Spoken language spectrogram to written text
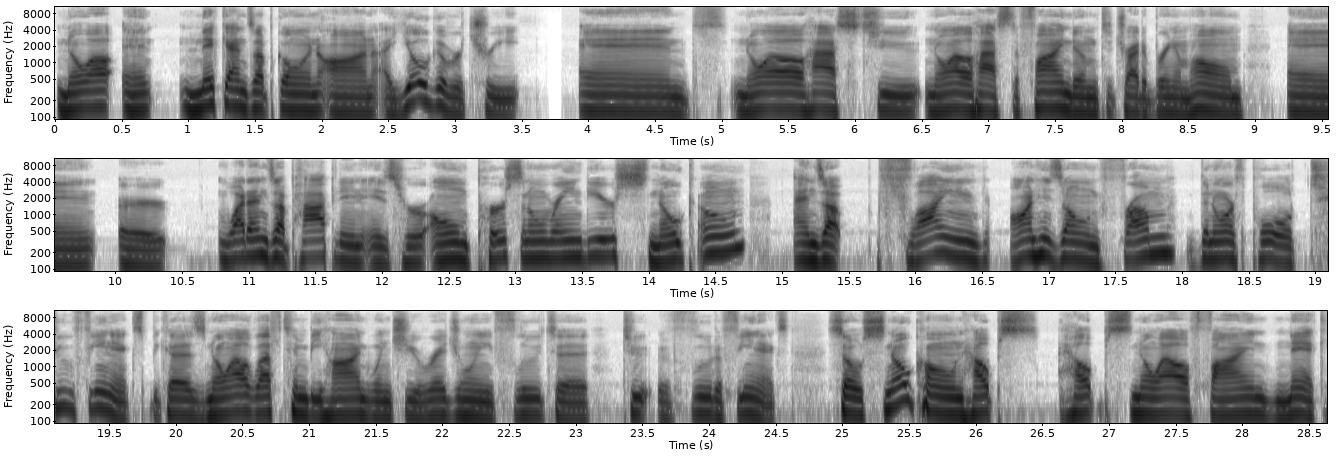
Noelle and Nick ends up going on a yoga retreat. And Noelle has to Noelle has to find him to try to bring him home. And or what ends up happening is her own personal reindeer, Snow Cone, ends up flying on his own from the North Pole to Phoenix because Noelle left him behind when she originally flew to, to uh, flew to Phoenix. So Snow Cone helps helps Noelle find Nick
